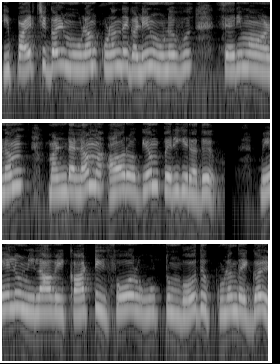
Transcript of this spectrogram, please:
இப்பயிற்சிகள் மூலம் குழந்தைகளின் உணவு செரிமானம் மண்டலம் ஆரோக்கியம் பெறுகிறது. மேலும் நிலாவை காட்டி சோறு ஊட்டும்போது குழந்தைகள்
